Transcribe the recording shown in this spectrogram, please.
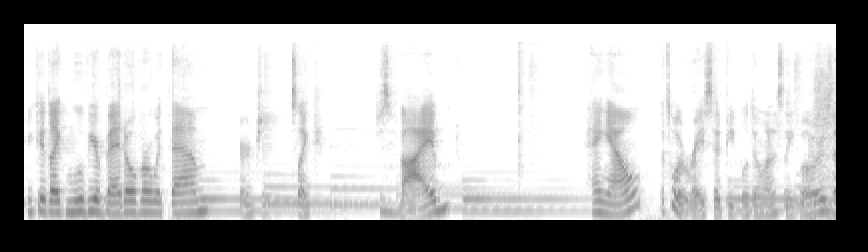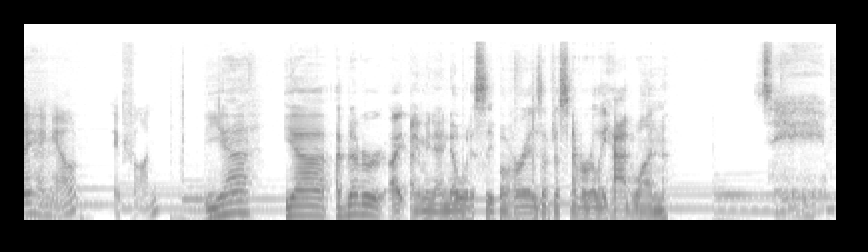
You could like move your bed over with them, or just like, just vibe, hang out. That's what Ray said people do on a sleepovers. They hang out, they have fun. Yeah, yeah. I've never. I, I mean, I know what a sleepover is. I've just never really had one. Same.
